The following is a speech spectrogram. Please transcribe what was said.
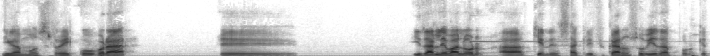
digamos, recobrar eh, y darle valor a quienes sacrificaron su vida porque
